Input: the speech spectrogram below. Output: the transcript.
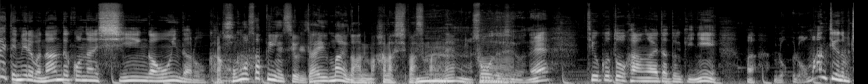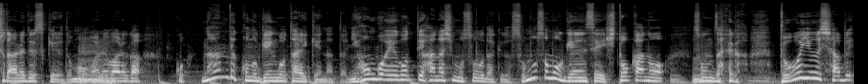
えてみればなんでこんなに死因が多いんだろうかホモ・サピエンスよりだいぶ前の話しますからね、うんそうですよね。っていうことを考えた時に、まあ、ロロマンっていうのもちょっとあれですけれども、うん。我々がこうなんでこの言語体系になった？日本語英語っていう話もそうだけどそもそも現世人化の存在がどういうしゃべ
